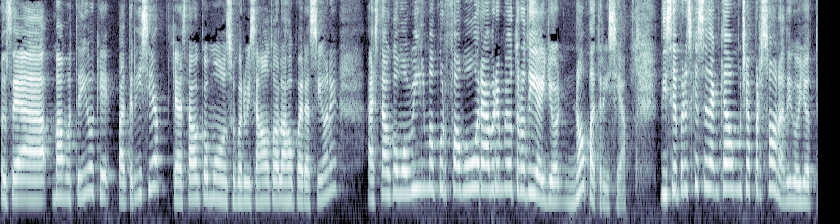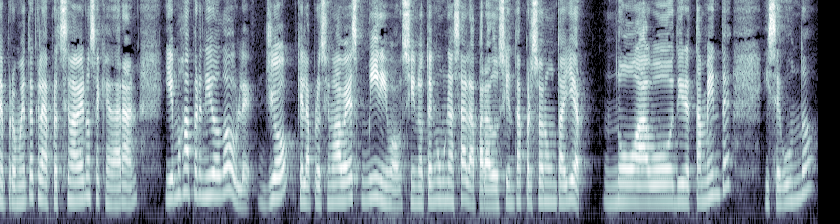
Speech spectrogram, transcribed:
O sea, vamos, te digo que Patricia, que ha estado como supervisando todas las operaciones, ha estado como, Vilma, por favor, ábreme otro día. Y yo, no, Patricia. Dice, pero es que se han quedado muchas personas. Digo, yo te prometo que la próxima vez no se quedarán. Y hemos aprendido doble. Yo, que la próxima vez mínimo, si no tengo una sala para 200 personas, un taller, no hago directamente. Y segundo,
